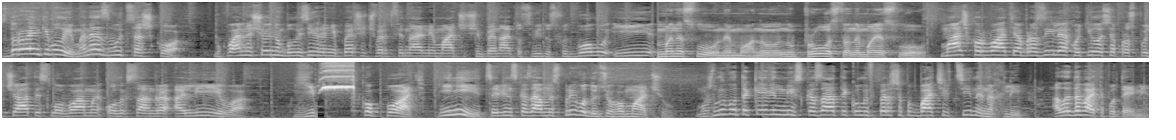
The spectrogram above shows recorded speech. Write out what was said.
Здоровенькі були! Мене звуть Сашко. Буквально щойно були зіграні перші чвертьфінальні матчі чемпіонату світу з футболу і У мене слов нема. Ну ну просто немає слов. матч Хорватія-Бразилія хотілося б розпочати словами Олександра Алієва. Їб копать. Ні, ні, це він сказав не з приводу цього матчу. Можливо, таке він міг сказати, коли вперше побачив ціни на хліб. Але давайте по темі.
